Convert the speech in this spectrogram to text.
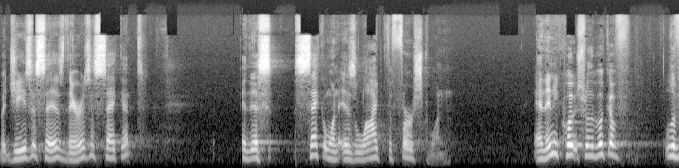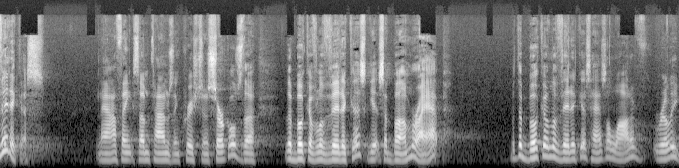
But Jesus says, There is a second. And this second one is like the first one. And then he quotes from the book of Leviticus. Now, I think sometimes in Christian circles, the, the book of Leviticus gets a bum rap. But the book of Leviticus has a lot of really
